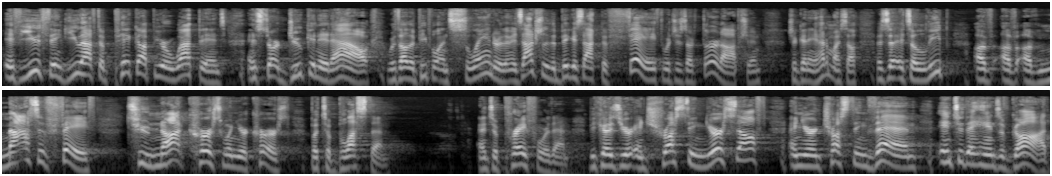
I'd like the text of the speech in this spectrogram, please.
if you think you have to pick up your weapons and start duking it out with other people and slander them. It's actually the biggest act of faith, which is our third option, which I'm getting ahead of myself. It's a, it's a leap of, of, of massive faith to not curse when you're cursed, but to bless them and to pray for them because you're entrusting yourself and you're entrusting them into the hands of God,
